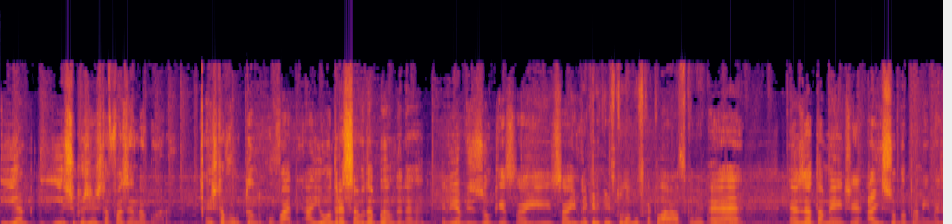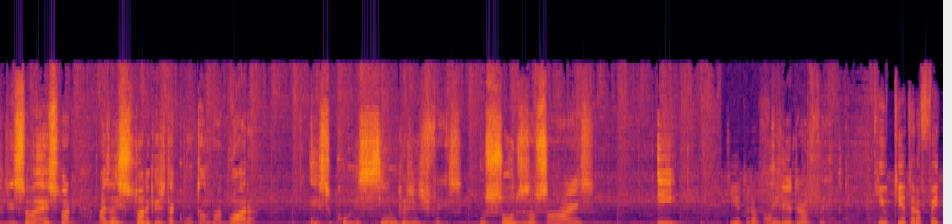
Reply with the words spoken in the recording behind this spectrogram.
e, a, isso que a gente está fazendo agora. A gente está voltando com o Vibe. Aí o André saiu da banda, né? Ele avisou que ia sair e saiu. É aquele que estuda música clássica, né? É, exatamente. Aí sobrou para mim, mas isso é história. Mas a história que a gente está contando agora é esse comecinho que a gente fez. O Soldiers of Sunrise e Theater of Fate. Theater of Fate. Que o Theater of Fate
